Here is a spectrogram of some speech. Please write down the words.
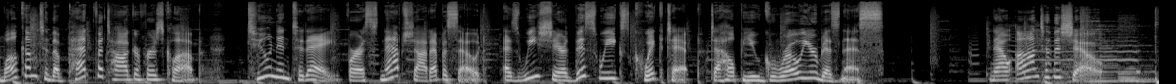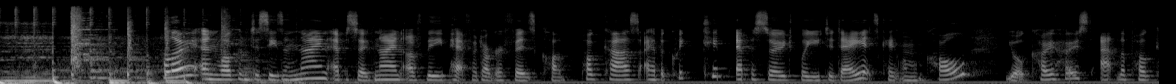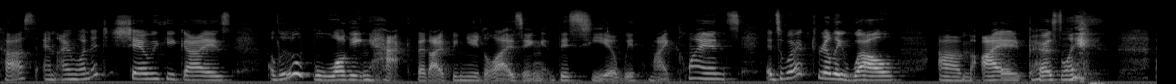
Welcome to the Pet Photographers Club. Tune in today for a snapshot episode as we share this week's quick tip to help you grow your business. Now, on to the show. And welcome to season 9, episode 9 of the Pet Photographers Club podcast. I have a quick tip episode for you today. It's Caitlin Cole, your co host at the podcast, and I wanted to share with you guys a little blogging hack that I've been utilizing this year with my clients. It's worked really well. Um, I personally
